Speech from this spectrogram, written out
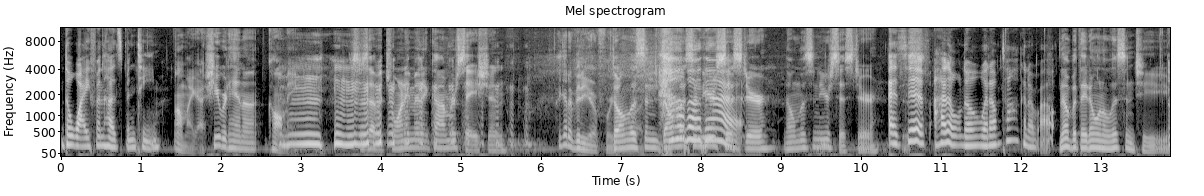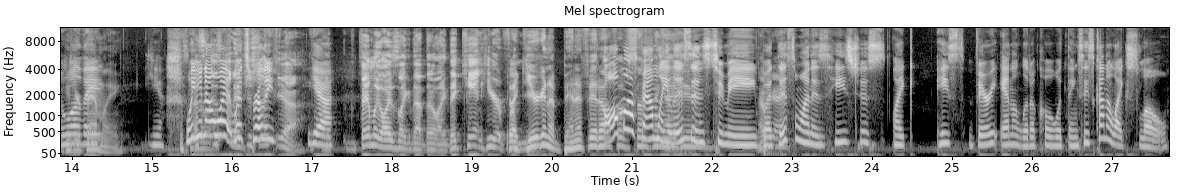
The wife and husband team. Oh my gosh, Hubert Hanna, call me. Let's just have a 20 minute conversation. I got a video for you. Don't listen. Don't How listen about to your that? sister. Don't listen to your sister. As if I don't know what I'm talking about. No, but they don't want to listen to you because Well, you're they- family. Yeah. Well, you know Isn't what? it What's interesting? really yeah yeah. Like, family always like that. They're like they can't hear it from Like you. you're gonna benefit off. all of my something family I do? listens to me, but Okay. this one is he's just like he's very analytical with things. He's kind of like slow.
